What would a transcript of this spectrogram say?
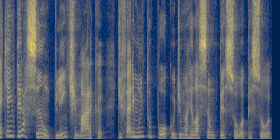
é que a interação cliente-marca difere muito pouco de uma relação pessoa-pessoa.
